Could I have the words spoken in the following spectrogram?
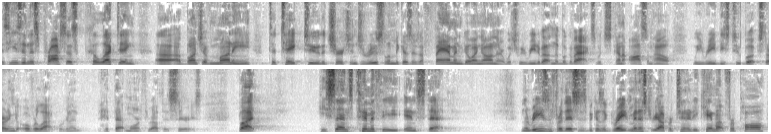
because he's in this process collecting uh, a bunch of money to take to the church in Jerusalem because there's a famine going on there, which we read about in the book of Acts, which is kind of awesome how we read these two books starting to overlap. We're going to hit that more throughout this series. But he sends Timothy instead. And the reason for this is because a great ministry opportunity came up for Paul.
